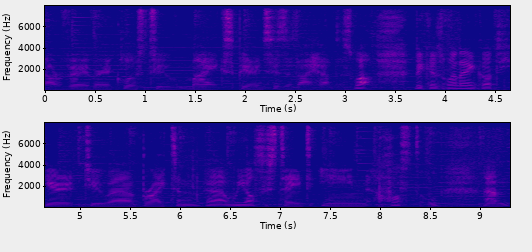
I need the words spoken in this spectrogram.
are very, very close to my experiences that I had as well. Because when I got here to uh, Brighton, uh, we also stayed in a hostel um,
